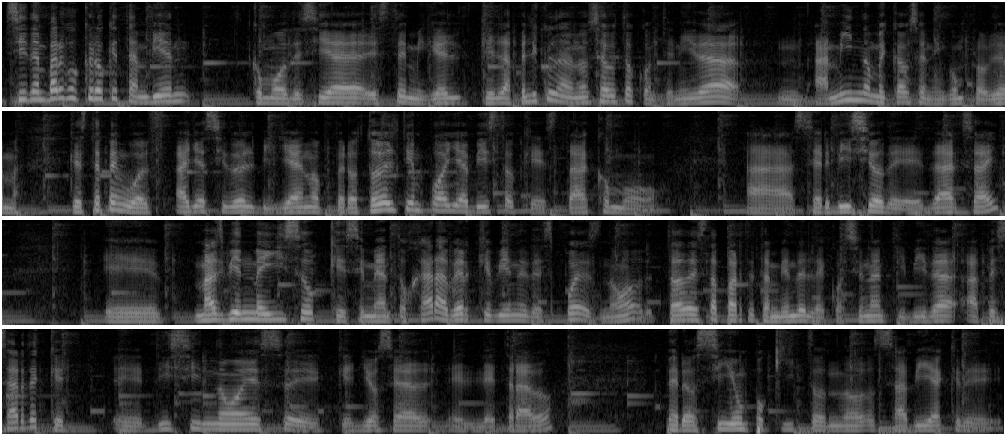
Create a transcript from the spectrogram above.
sin embargo, creo que también, como decía este Miguel, que la película no sea autocontenida, mm, a mí no me causa ningún problema. Que Steppenwolf haya sido el villano, pero todo el tiempo haya visto que está como a servicio de Darkseid eh, más bien me hizo que se me antojara ver qué viene después, ¿no? Toda esta parte también de la ecuación antivida, a pesar de que eh, DC no es eh, que yo sea el letrado, pero sí un poquito, no sabía que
